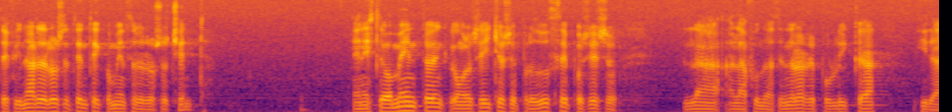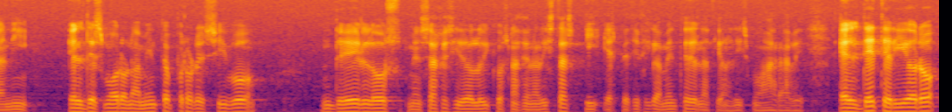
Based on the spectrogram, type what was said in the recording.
de finales de los 70 y comienzos de los 80. En este momento en que, como les he dicho, se produce, pues eso, la fundación de la República iraní, el desmoronamiento progresivo de los mensajes ideológicos nacionalistas y específicamente del nacionalismo árabe, el deterioro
